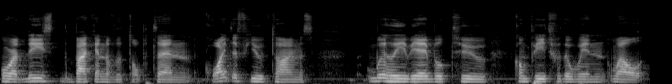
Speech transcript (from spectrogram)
or at least the back end of the top 10, quite a few times. Will he be able to compete for the win? Well,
